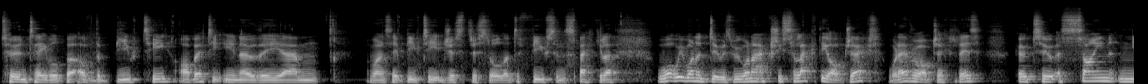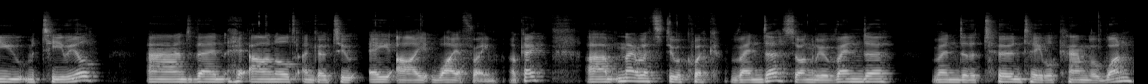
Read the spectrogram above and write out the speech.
turntable, but of the beauty of it, you know, the, um, when I say beauty, just, just all the diffuse and specular. What we want to do is we want to actually select the object, whatever object it is, go to assign new material, and then hit Arnold and go to AI wireframe, okay? Um, now let's do a quick render. So I'm to go render, render the turntable camera one,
